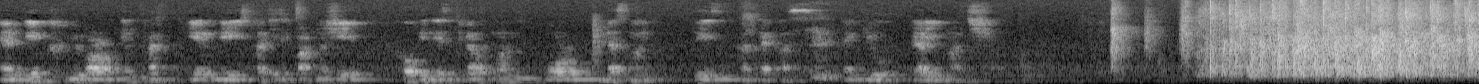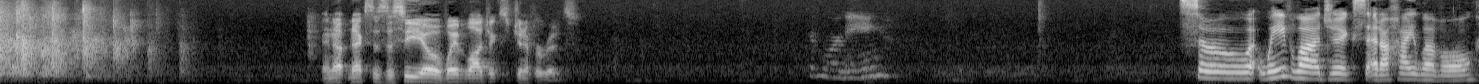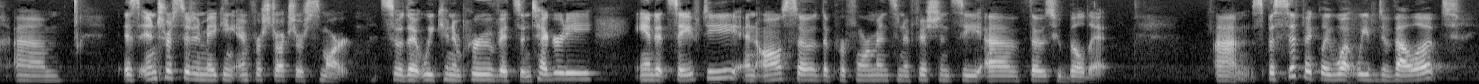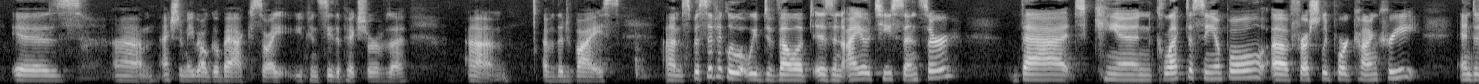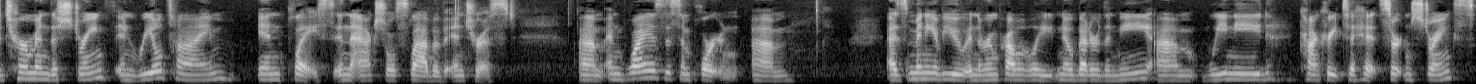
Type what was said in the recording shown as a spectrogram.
And if you are interested in a strategic partnership, co-business development, or investment, please contact us. Thank you very much. And up next is the CEO of WaveLogix, Jennifer Rhodes. Good morning. So WaveLogix at a high level um, is interested in making infrastructure smart so that we can improve its integrity and its safety and also the performance and efficiency of those who build it. Um, specifically, what we've developed is um, actually, maybe I'll go back so I, you can see the picture of the, um, of the device. Um, specifically, what we've developed is an IoT sensor that can collect a sample of freshly poured concrete and determine the strength in real time in place in the actual slab of interest. Um, and why is this important? Um, as many of you in the room probably know better than me, um, we need concrete to hit certain strengths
